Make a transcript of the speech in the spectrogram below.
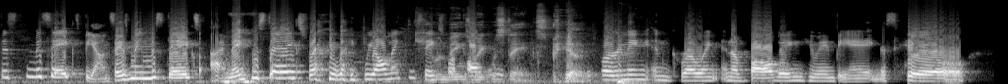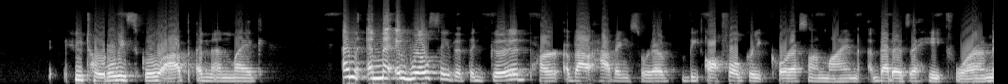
mistakes. Beyonce's made mistakes. I make mistakes, right? Like, we all make mistakes. Human beings make mistakes. Yeah. learning and growing and evolving human beings who who totally screw up and then like and and I will say that the good part about having sort of the awful Greek chorus online that is a hate forum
